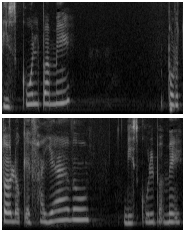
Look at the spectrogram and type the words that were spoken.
Discúlpame por todo lo que he fallado, discúlpame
